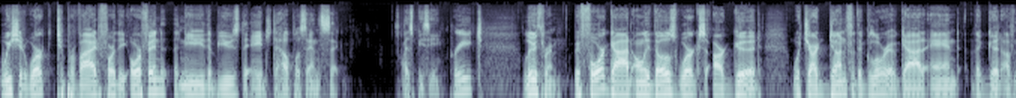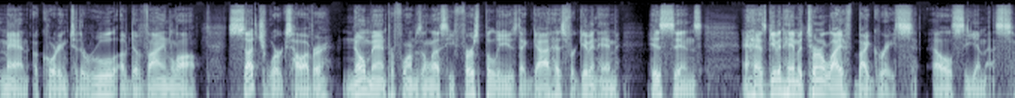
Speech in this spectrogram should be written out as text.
We should work to provide for the orphaned, the needy, the abused, the aged, the helpless, and the sick. SBC. Preach. Lutheran. Before God, only those works are good which are done for the glory of God and the good of man, according to the rule of divine law. Such works, however, no man performs unless he first believes that God has forgiven him his sins and has given him eternal life by grace. LCMS.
